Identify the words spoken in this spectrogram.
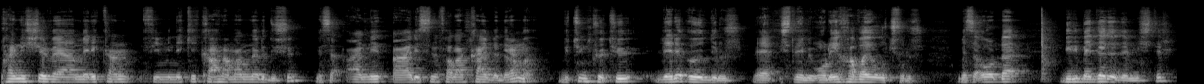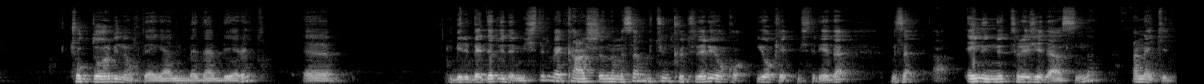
Punisher veya Amerikan filmindeki kahramanları düşün. Mesela anne ailesini falan kaybeder ama bütün kötüleri öldürür. Veya işte ne orayı havaya uçurur. Mesela orada bir bedel ödemiştir. Çok doğru bir noktaya geldim bedel diyerek. Ee, bir bedel ödemiştir ve karşılığında mesela bütün kötüleri yok yok etmiştir. Ya da mesela en ünlü trajedi aslında Anakin.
